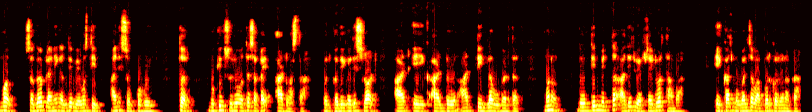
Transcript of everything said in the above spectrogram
मग सगळं प्लॅनिंग अगदी व्यवस्थित आणि सोपं होईल. तर बुकिंग सुरू होतं सकाळी आठ वाजता. पण कधी कधी स्लॉट आठ एक आठ दोन आठ तीनला उघडतात. म्हणून दोन तीन मिनटं आधीच वेबसाईटवर थांबा. एकाच मोबाईलचा वापर करू नका.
